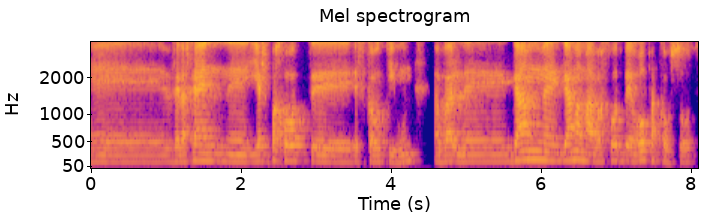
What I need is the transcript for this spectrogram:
אה, ולכן אה, יש פחות אה, עסקאות טיעון, אבל גם, גם המערכות באירופה קורסות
